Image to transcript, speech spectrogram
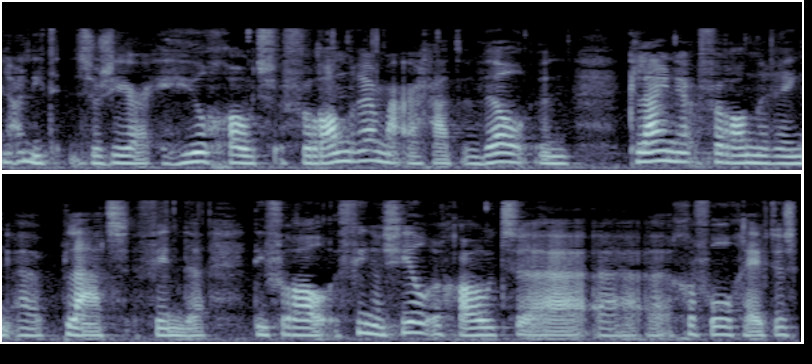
nou, niet zozeer heel groot veranderen, maar er gaat wel een kleine verandering uh, plaatsvinden, die vooral financieel een groot uh, uh, gevolg heeft. Dus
